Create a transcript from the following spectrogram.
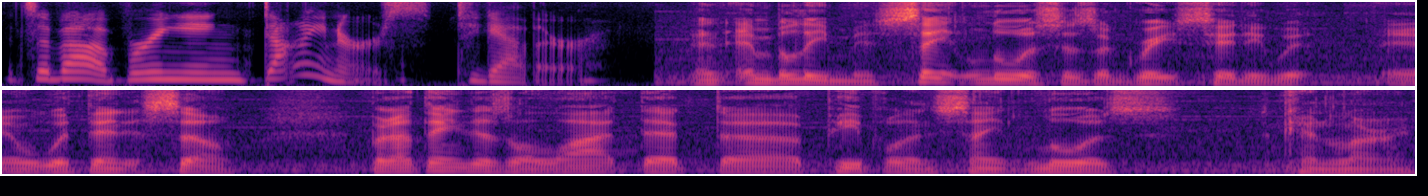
It's about bringing diners together. And, and believe me, St. Louis is a great city with, you know, within itself. But I think there's a lot that uh, people in St. Louis can learn.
